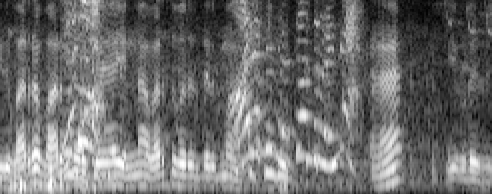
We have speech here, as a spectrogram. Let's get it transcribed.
இது வர்ற வரத்துக்கு என்ன வரத்து வருது தெரியுமா? செய்யக்கூடாது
